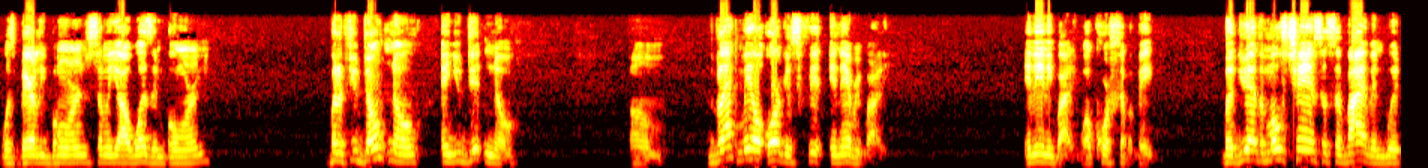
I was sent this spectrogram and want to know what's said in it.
was barely born, some of y'all wasn't born but if you don't know and you didn't know, um, the black male organs fit in everybody. In anybody. Well, of course, except a baby. But you have the most chance of surviving with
